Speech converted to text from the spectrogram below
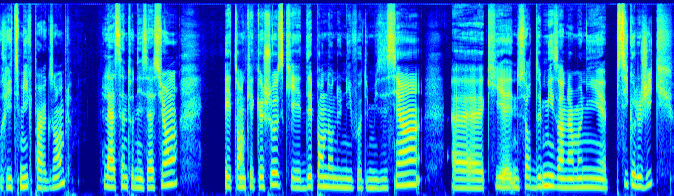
rythmique par exemple. La syntonisation étant quelque chose qui est dépendant du niveau du musicien, euh, qui est une sorte de mise en harmonie euh, psychologique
